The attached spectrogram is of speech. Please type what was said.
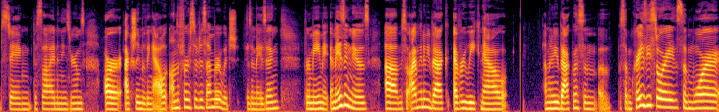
staying beside in these rooms are actually moving out on the 1st of December, which is amazing for me. Amazing news. Um, so I'm going to be back every week now. I'm going to be back with some uh, some crazy stories, some more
